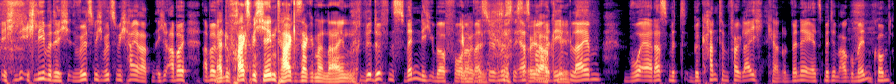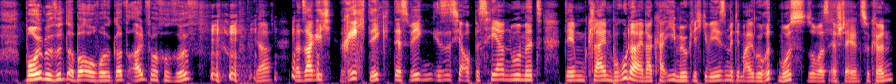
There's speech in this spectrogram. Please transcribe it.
ich, ich liebe dich. Willst mich, willst du mich heiraten? Ich, aber, aber Ja, du fragst mich jeden Tag, ich sage immer nein. wir dürfen Sven nicht überfordern, weißt du, wir müssen erstmal ja, bei okay. dem bleiben, wo er das mit Bekanntem vergleichen kann. Und wenn er jetzt mit dem Argument kommt, Bäume sind aber auch was ganz Einfacheres, ja, dann sage ich richtig, deswegen ist es ja auch bisher nur mit dem kleinen Bruder einer KI möglich gewesen, mit dem Algorithmus sowas erstellen zu können,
